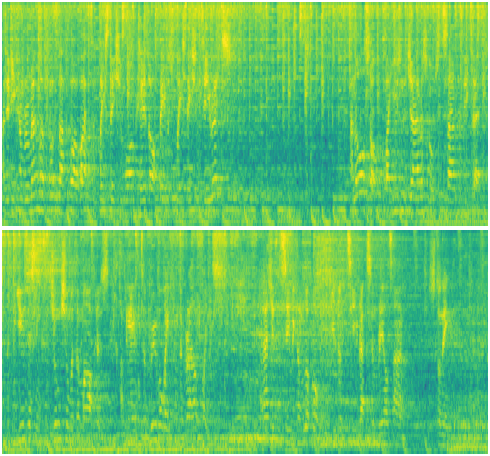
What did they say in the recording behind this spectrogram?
And if you can remember that far back to PlayStation 1, here's our famous PlayStation T-Rex. And also, by using the gyroscopes inside the Vita, use this in conjunction with the markers and be able to move away from the ground points. And as you can see, we can look up and view the T-Rex in real time. Stunning.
